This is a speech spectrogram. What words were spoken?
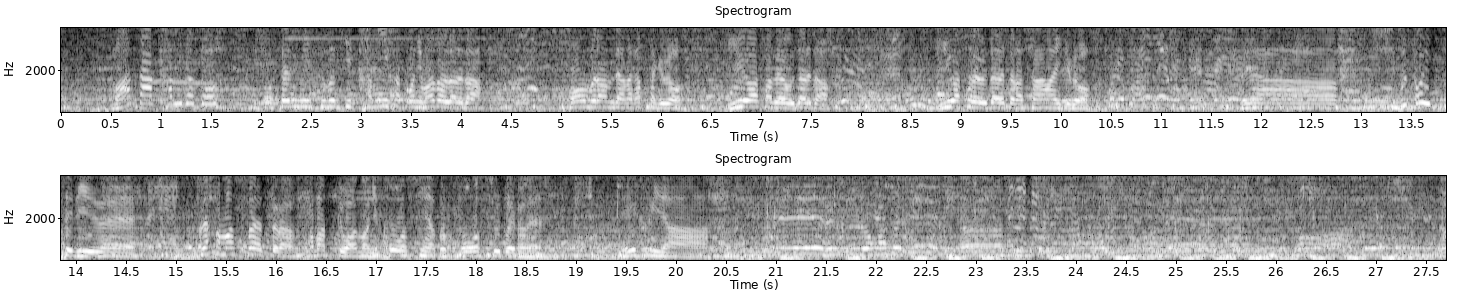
ー。また神里。初戦に続き神里にまだ打たれた。ホームランではなかったけど湯浅で打たれた。湯浅で打たれたらしゃあないけど。いやーしぶといって DNA あれハマスタやったらパパって終わるのに甲子園やとこうしぶといかね。えぐいな。ロ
